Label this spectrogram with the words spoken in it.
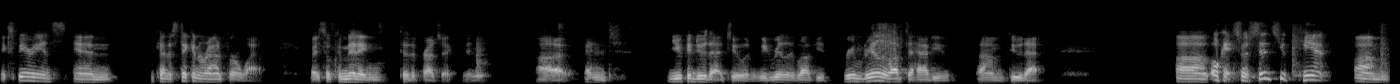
experience and kind of sticking around for a while, right? So committing to the project and uh, and you can do that too. And we'd really love you. We'd really love to have you um, do that. Uh, okay, so since you can't um,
